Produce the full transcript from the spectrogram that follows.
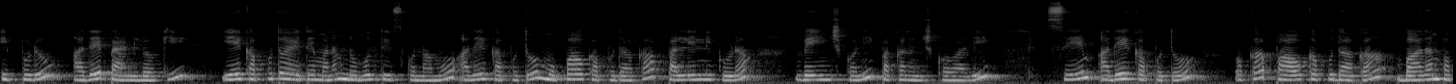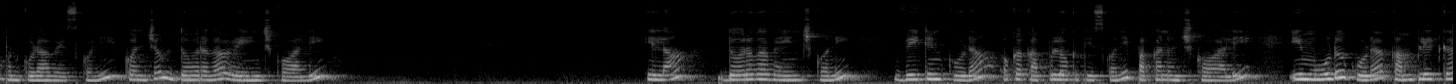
ఇప్పుడు అదే ప్యాన్లోకి ఏ కప్పుతో అయితే మనం నువ్వులు తీసుకున్నామో అదే కప్పుతో ముప్పావు కప్పు దాకా పల్లీల్ని కూడా వేయించుకొని పక్కన ఉంచుకోవాలి. సేమ్ అదే కప్పుతో ఒక పావు కప్పు దాకా బాదం పప్పును కూడా వేసుకొని కొంచెం దోరగా వేయించుకోవాలి. ఇలా దోరగా వేయించుకొని వీటిని కూడా ఒక కప్పులోకి తీసుకొని పక్కన ఉంచుకోవాలి. ఈ మూడు కూడా కంప్లీట్గా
